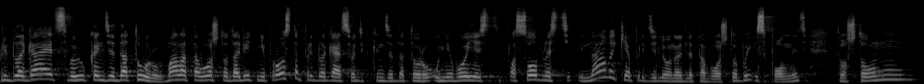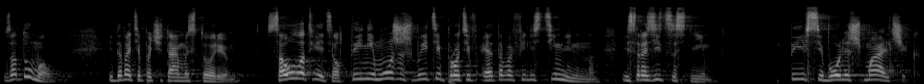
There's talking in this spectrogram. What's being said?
предлагает свою кандидатуру. Мало того, что Давид не просто предлагает свою кандидатуру, у него есть способности и навыки определенные для того, чтобы исполнить то, что он задумал. И давайте почитаем историю. Саул ответил, ты не можешь выйти против этого филистимлянина и сразиться с ним. Ты всего лишь мальчик,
